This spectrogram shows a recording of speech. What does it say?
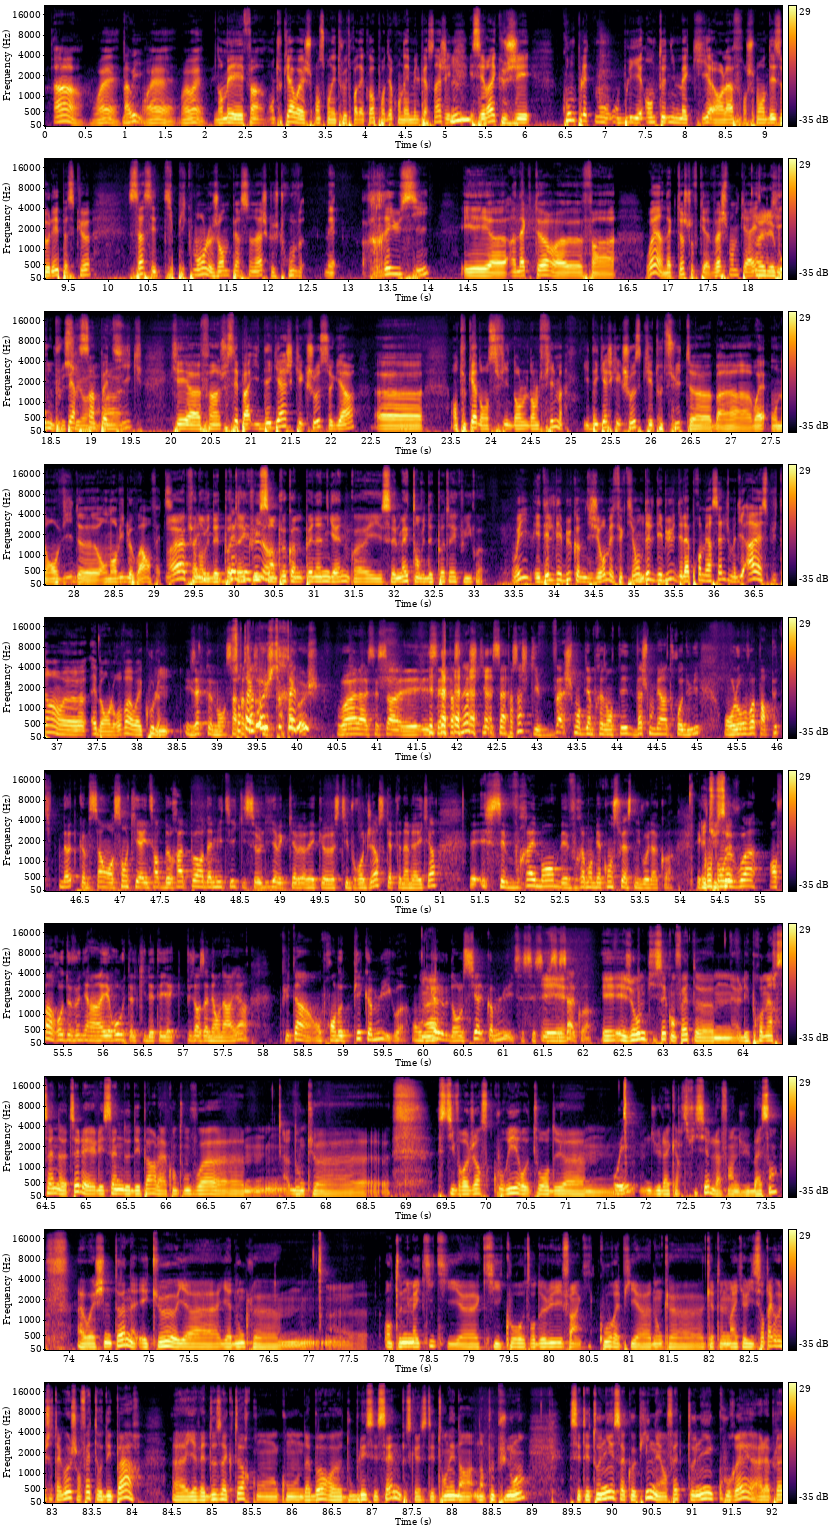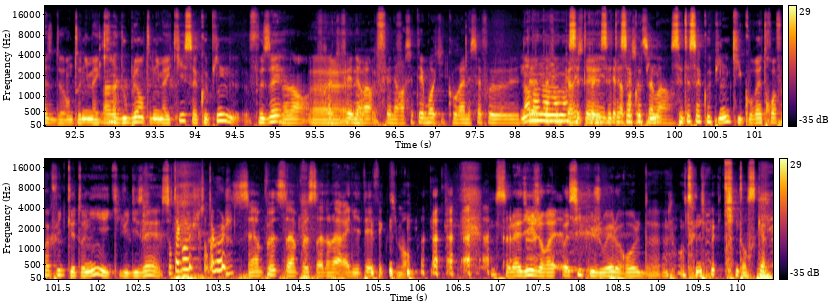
Ah ouais. Bah oui. Ouais, ouais, ouais. Non mais enfin, en tout cas, ouais, je pense qu'on est tous les trois d'accord pour dire qu'on a aimé le personnage. Et, Mm. et c'est vrai que j'ai complètement oublié Anthony Mackie. Alors là, franchement, désolé parce que ça, c'est typiquement le genre de personnage que je trouve mais réussi et euh, un acteur, euh, enfin. Ouais, un acteur, je trouve qu'il a vachement de charisme, Ouais, il est qui bon, en est plus, hyper ouais. sympathique, qui est, euh, enfin, je sais pas, il dégage quelque chose, ce gars. euh, en tout cas, dans ce film, dans, le- dans le film, il dégage quelque chose qui est tout de suite, euh, ben ouais, on a envie de, on a envie de le voir en fait. Ouais, puis on a Bah, envie d'être pote avec lui, c'est hein. un peu comme Penengen quoi. Il- C'est le mec, t'as envie d'être pote avec lui quoi. Oui, et dès le début, comme dit Jérôme, effectivement, Mm. dès le début, dès la première scène, je me dis ah putain, euh, eh ben on le revoit, ouais, cool. Mm. Exactement. C'est un Sur ta personnage gauche, qui est sur ta gauche. Voilà, c'est ça. Et, et c'est un personnage qui, c'est un personnage qui est vachement bien présenté, vachement bien introduit. On le revoit par petites notes comme ça. On sent qu'il y a une sorte de rapport d'amitié qui se lie avec avec euh, Steve Rogers, Captain America. Et, et c'est vraiment, mais vraiment bien construit à ce niveau-là, quoi. Et, Et quand tu on sais- le voit enfin redevenir un héros tel qu'il était il y a plusieurs années en arrière. Putain, on prend notre pied comme lui, quoi. On Ouais. gueule dans le ciel comme lui. C'est ça, quoi. Et, et Jérôme, tu sais qu'en fait, euh, les premières scènes, tu sais, les, les scènes de départ, là, quand on voit euh, donc euh, Steve Rogers courir autour du, Oui. du lac artificiel, la fin du bassin, à Washington, et qu'il y a, il y a donc le, Anthony Mackie qui, euh, qui court autour de lui, enfin qui court, et puis euh, donc euh, Captain lui dit sur ta gauche, sur ta gauche. En fait, au départ, euh, il y avait deux acteurs qui ont, d'abord doublé ces scènes parce qu'elles étaient tournées d'un d'un peu plus loin. C'était Tony et sa copine, et en fait, Tony courait à la place de Anthony Mackie, non. doublait Anthony Mackie, et sa copine faisait. Non, non, Fred euh, fait une erreur. C'était moi qui courais, mais ça faut. Non, non, non, non, c'était sa copine. C'était sa copine qui courait trois fois plus vite que Tony et qui lui disait Sur ta gauche, sur ta gauche C'est un peu, c'est un peu ça dans la réalité, effectivement. Cela dit, j'aurais aussi pu jouer le rôle d'Anthony Mackie dans ce cas.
